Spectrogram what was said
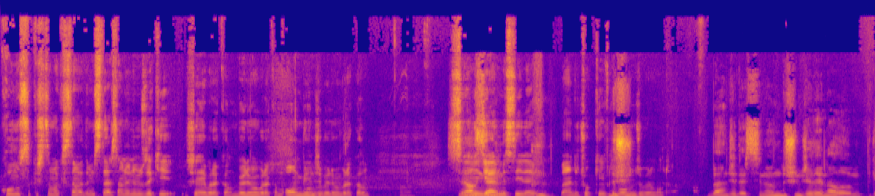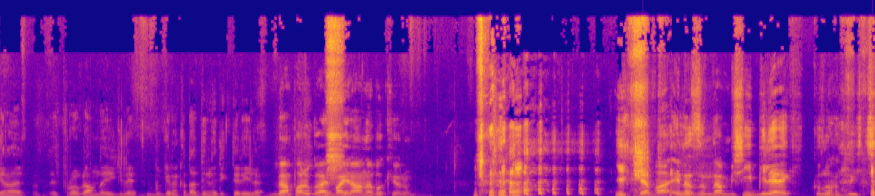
konu sıkıştırmak istemedim. İstersen önümüzdeki şeye bırakalım. Bölüme bırakalım. 11. bölümü bırakalım. Sinan'ın senin- gelmesiyle bence çok keyifli Düşün- bir 10. bölüm oldu. Bence de Sinan'ın düşüncelerini alalım genel programla ilgili. Bugüne kadar dinledikleriyle. Ben Paraguay bayrağına bakıyorum. İlk defa en azından bir şeyi bilerek kullandığı için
